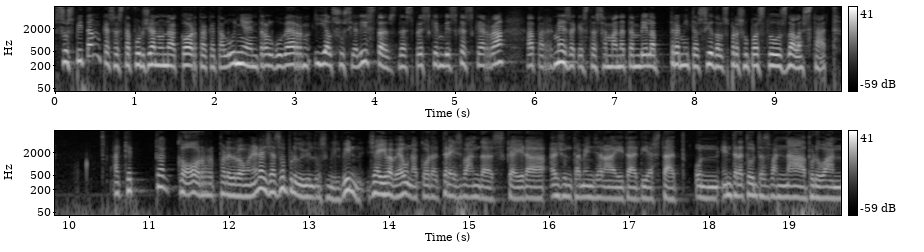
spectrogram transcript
Sospiten que s'està forjant un acord a Catalunya entre el govern i els socialistes, després que hem vist que Esquerra ha permès aquesta setmana també la tramitació dels pressupostos de l'Estat. Aquest acord, per dir-ho manera, ja s'ha produït el 2020. Ja hi va haver un acord a tres bandes, que era Ajuntament, Generalitat i Estat, on entre tots es van anar aprovant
